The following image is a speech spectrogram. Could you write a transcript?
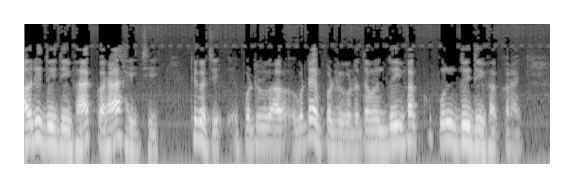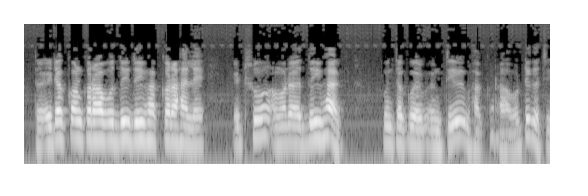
ଆହୁରି ଦୁଇ ଦୁଇ ଭାଗ କରାହେଇଛି ଠିକ୍ ଅଛି ଏପଟରୁ ଗୋଟେ ଏପଟରୁ ଗୋଟେ ତାପରେ ଦୁଇ ଭାଗକୁ ପୁଣି ଦୁଇ ଦୁଇ ଭାଗ କରାହେଇଛି তো এটা কোন করা হব দুই দুই ভাগ করা হলে এটু আমার দুই ভাগ ପୁଣି ତାକୁ ଏମିତି ଭାଗ କରାହେବ ଠିକ୍ ଅଛି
